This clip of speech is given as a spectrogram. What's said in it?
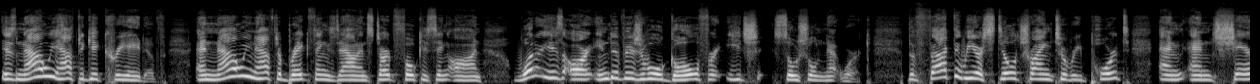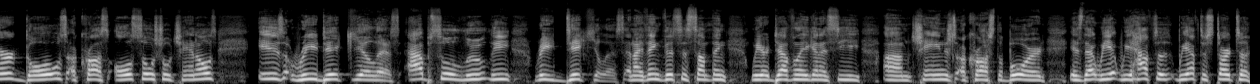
is now we have to get creative and now we have to break things down and start focusing on what is our individual goal for each social network. The fact that we are still trying to report and, and share goals across all social channels is ridiculous. Absolutely ridiculous. And I think this is something we are definitely going to see um, changed across the board is that we, we have to we have to start to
